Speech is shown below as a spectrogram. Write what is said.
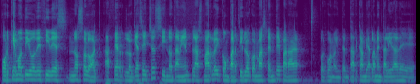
¿Por qué motivo decides no solo hacer lo que has hecho, sino también plasmarlo y compartirlo con más gente para, pues bueno, intentar cambiar la mentalidad de,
